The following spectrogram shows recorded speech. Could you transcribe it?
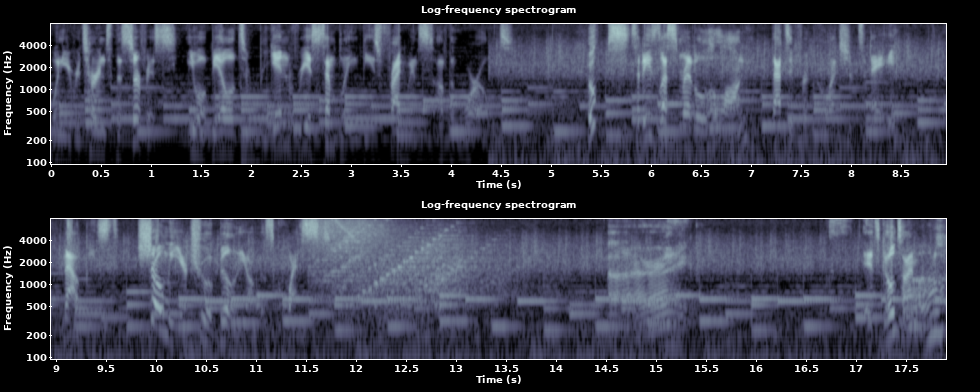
When you return to the surface, you will be able to begin reassembling these fragments of the world. Oops, today's lesson read a little long. That's it for the lecture today. Now, Beast, show me your true ability on this quest. Alright. It's go time.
